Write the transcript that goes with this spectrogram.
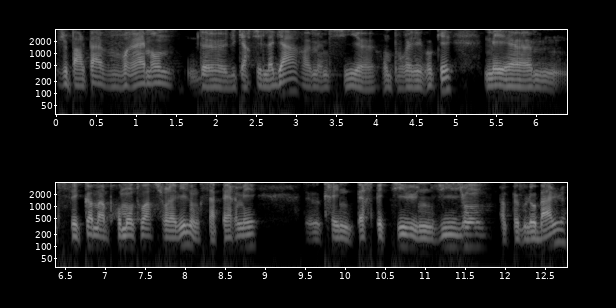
je ne parle pas vraiment du quartier de la gare, même si euh, on pourrait l'évoquer. Mais euh, c'est comme un promontoire sur la ville, donc ça permet de créer une perspective, une vision un peu globale.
